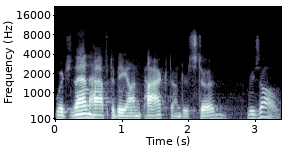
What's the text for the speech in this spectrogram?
which then have to be unpacked, understood, resolved.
